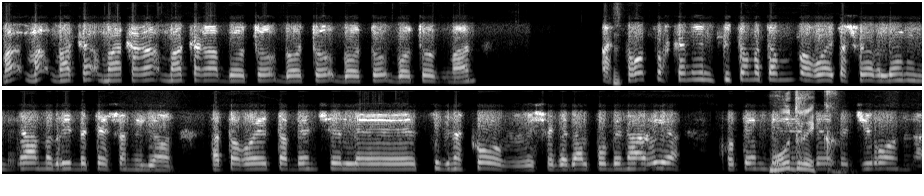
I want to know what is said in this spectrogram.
מה, מה, מה, מה, קרה, מה קרה באותו, באותו, באותו, באותו זמן? עשרות שחקנים, פתאום אתה רואה את השוער לנין ריאל מדריד בתשע מיליון. אתה רואה את הבן של uh, ציגנקוב, שגדל פה בנהריה, חותם בג'ירונה,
